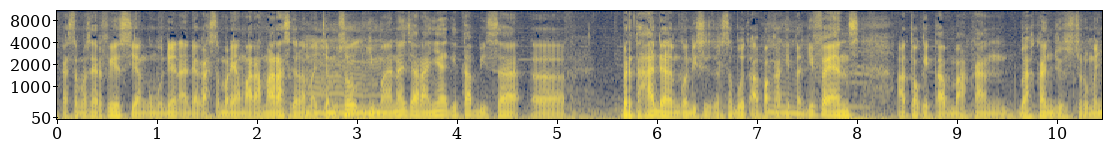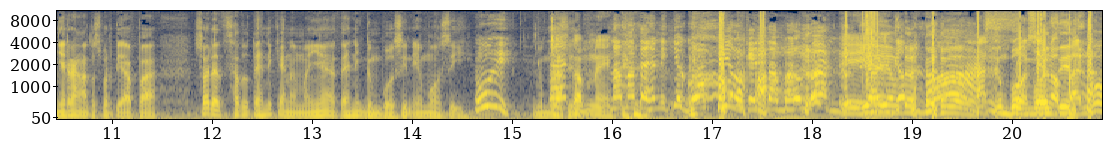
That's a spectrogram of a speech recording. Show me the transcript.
customer service yang kemudian ada customer yang marah-marah segala macam. So, gimana caranya kita bisa eh, bertahan dalam kondisi tersebut? Apakah kita defense atau kita bahkan bahkan justru menyerang atau seperti apa? So, ada satu teknik yang namanya teknik gembosin emosi. Wih, Gembosin. Nih. nama tekniknya gokil kayak ditambal ban. Iya, iya, betul, betul, betul. Tak gembosin Gembosin. banmu.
